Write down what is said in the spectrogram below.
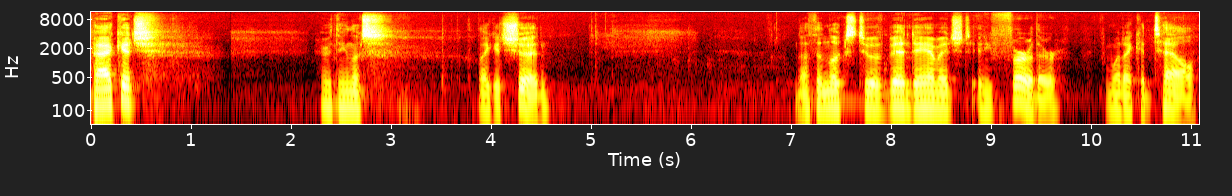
Package. Everything looks like it should. Nothing looks to have been damaged any further from what I could tell.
